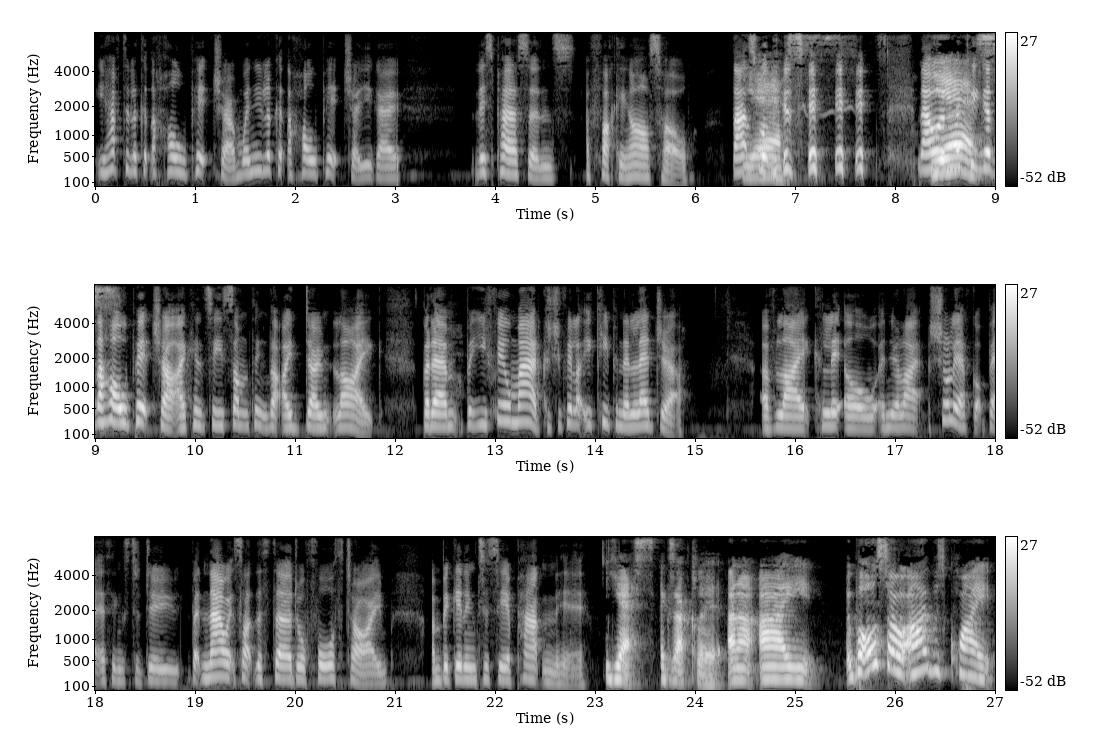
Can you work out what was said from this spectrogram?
you have to look at the whole picture and when you look at the whole picture you go this person's a fucking asshole that's yes. what this is now yes. i'm looking at the whole picture i can see something that i don't like but um but you feel mad because you feel like you're keeping a ledger of like little and you're like surely i've got better things to do but now it's like the third or fourth time I'm beginning to see a pattern here. Yes, exactly. And I, I but also I was quite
